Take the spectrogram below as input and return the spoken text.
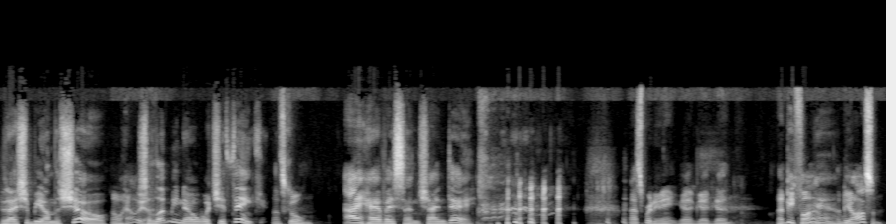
that I should be on the show. Oh, hell yeah. So let me know what you think. That's cool. I have a sunshine day. That's pretty neat. Good, good, good. That'd be fun. Yeah. That'd be awesome.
